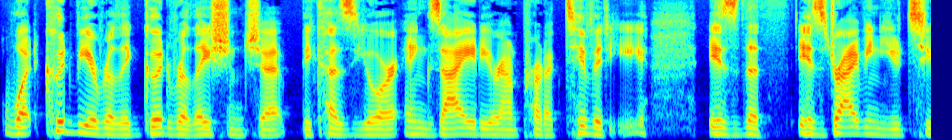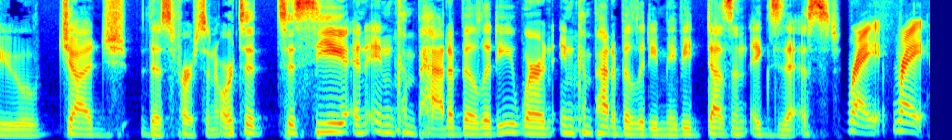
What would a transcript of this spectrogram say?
what could be a really good relationship because your anxiety around productivity is the is driving you to judge this person or to to see an incompatibility where an incompatibility maybe doesn't exist. Right, right.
